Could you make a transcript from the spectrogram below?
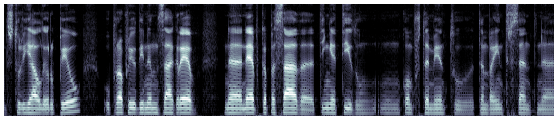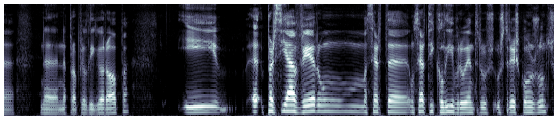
de historial europeu, o próprio Dinamo Zagreb na, na, época passada tinha tido um, um comportamento também interessante na, na, na, própria Liga Europa e uh, parecia haver um, uma certa, um certo equilíbrio entre os, os três conjuntos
